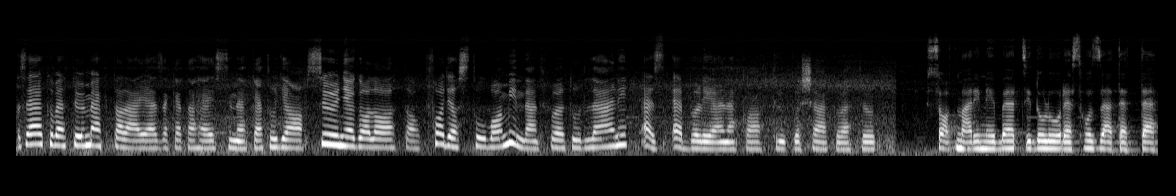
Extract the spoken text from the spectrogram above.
az elkövető megtalálja ezeket a helyszíneket. Ugye a szőnyeg alatt, a fagyasztóban mindent föl tud lelni, ez, ebből élnek a trükkös elkövetők. Szatmáriné Berci Dolores hozzátette,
